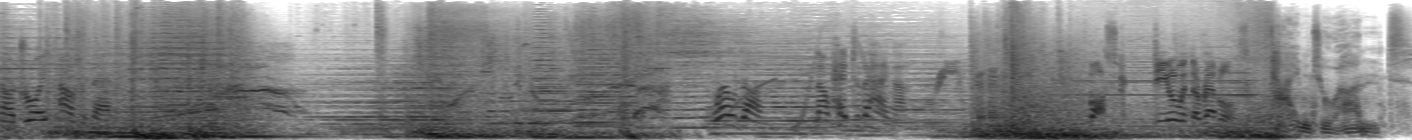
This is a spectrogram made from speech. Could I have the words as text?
our droid out of there. Well done. Now head to the hangar. Bossk, deal with the rebels. Time to hunt.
